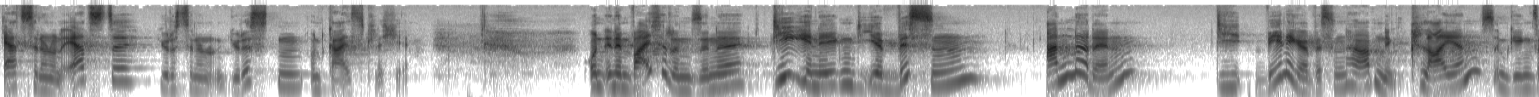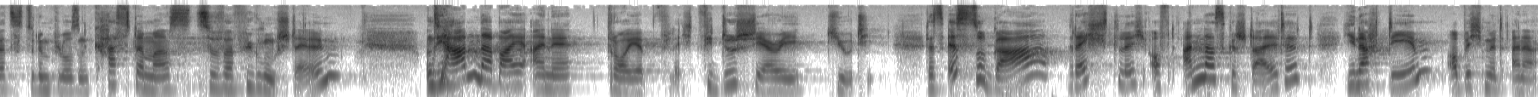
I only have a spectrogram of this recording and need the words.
Ärztinnen und Ärzte, Juristinnen und Juristen und Geistliche. Und in dem weiteren Sinne diejenigen, die ihr Wissen anderen die weniger Wissen haben, den Clients im Gegensatz zu den bloßen Customers zur Verfügung stellen. Und sie haben dabei eine Treuepflicht, Fiduciary Duty. Das ist sogar rechtlich oft anders gestaltet, je nachdem, ob ich mit einer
